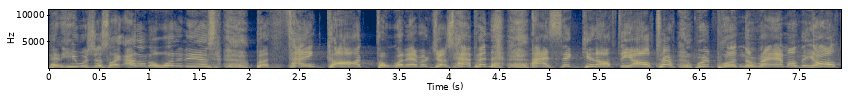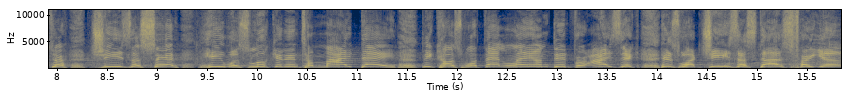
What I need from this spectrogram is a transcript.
And he was just like, I don't know what it is, but thank God for whatever just happened. I said, Get off the altar. We're putting the ram on the altar. Jesus said he was looking into my day because what that lamb did for Isaac is what Jesus does for you.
